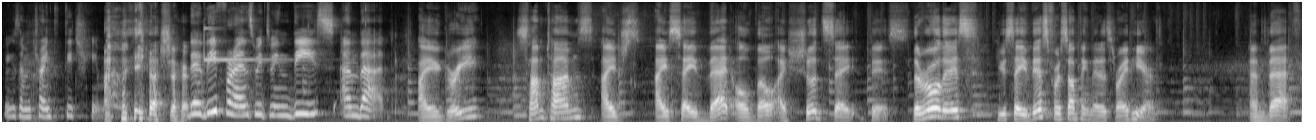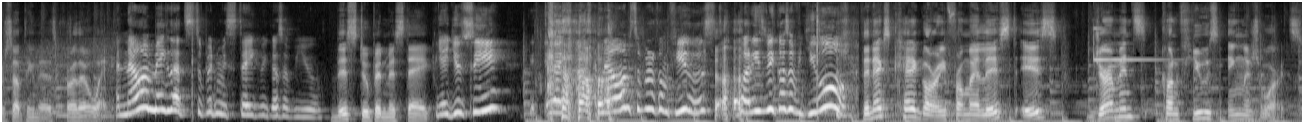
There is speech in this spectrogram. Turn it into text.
because I'm trying to teach him, yeah, sure. the difference between this and that. I agree. Sometimes I, just, I say that, although I should say this. The rule is you say this for something that is right here, and that for something that is further away. And now I make that stupid mistake because of you. This stupid mistake. Yeah, you see? Like, now I'm super confused, but it's because of you. The next category from my list is Germans confuse English words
